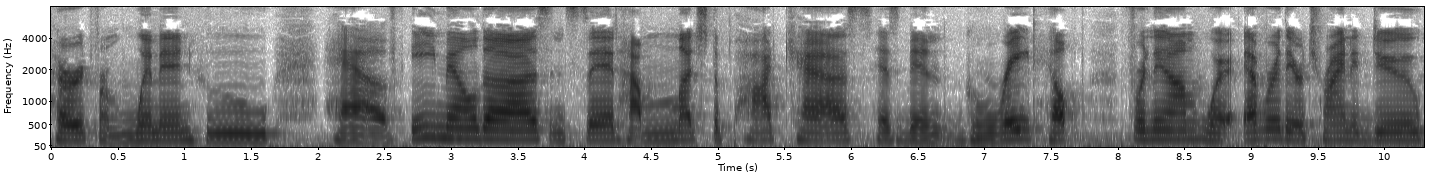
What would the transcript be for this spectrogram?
heard from women who have emailed us and said how much the podcast has been great help for them wherever they're trying to do.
